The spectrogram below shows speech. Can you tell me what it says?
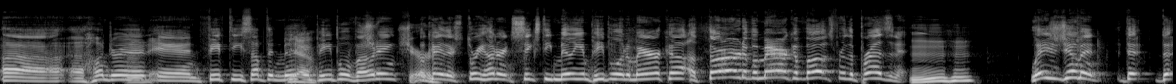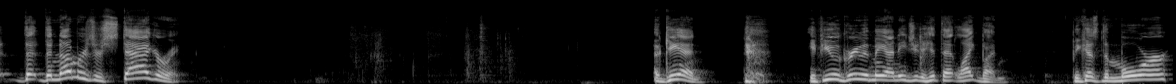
uh, 150 something million Yeah. people voting. Sure. Okay, there's 360 million people in America. A third of America votes for the president. Mm-hmm. Ladies and gentlemen, the, the, the, the numbers are staggering. Again, if you agree with me, I need you to hit that like button because the more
